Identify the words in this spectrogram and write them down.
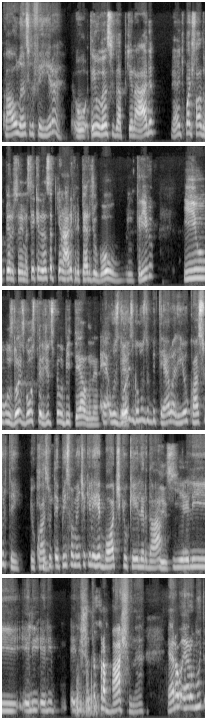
Qual o lance do Ferreira? O, tem o lance da pequena área, né? A gente pode falar do pênalti também, mas tem aquele lance da pequena área que ele perde o gol incrível. E o, os dois gols perdidos pelo Bitelo, né? É, os dois é. gols do Bitelo ali eu quase surtei. Eu quase chutei, principalmente aquele rebote que o Kehler dá Isso. e ele ele ele ele chuta para baixo, né? Era, era muito,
